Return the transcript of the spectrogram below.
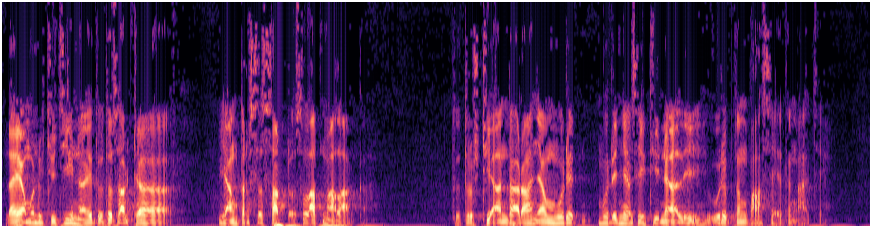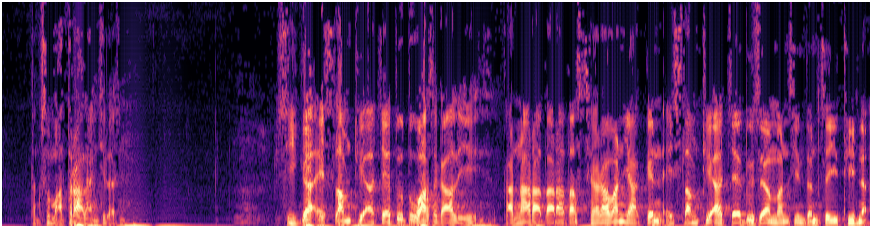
Lah yang menuju Cina itu terus ada yang tersesat ke Selat Malaka. Itu terus di antaranya murid muridnya Sayyidina Ali urip teng Pasai teng Aceh. Teng Sumatera lah yang jelas. Sehingga Islam di Aceh itu tua sekali karena rata-rata sejarawan yakin Islam di Aceh itu zaman sinten Sayyidina.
